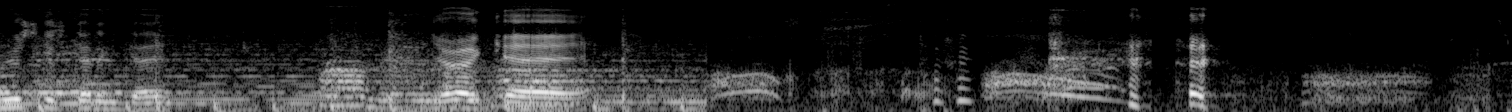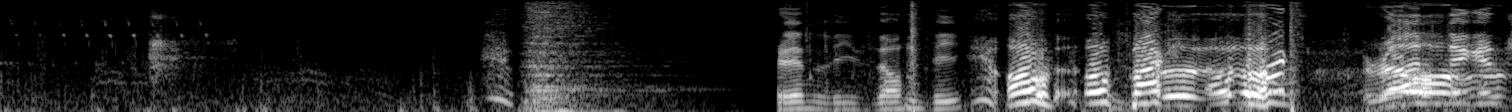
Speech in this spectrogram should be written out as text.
music getting gay. You're okay. Friendly zombie. Oh! Oh fuck! Oh fuck! Oh, Run, Oh. niggas!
